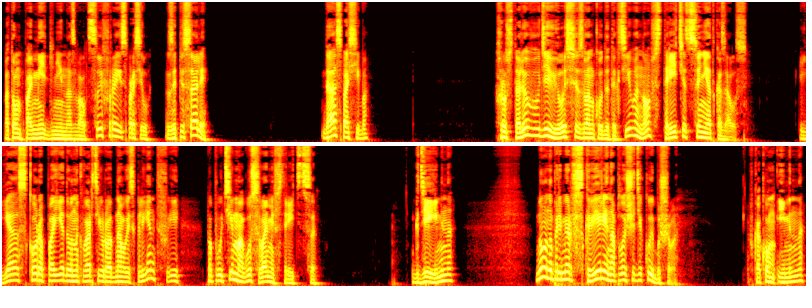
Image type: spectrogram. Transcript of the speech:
Потом помедленнее назвал цифры и спросил, «Записали?» «Да, спасибо». Хрусталева удивилась звонку детектива, но встретиться не отказалась. «Я скоро поеду на квартиру одного из клиентов и по пути могу с вами встретиться». «Где именно?» Ну, например, в сквере на площади Куйбышева. В каком именно?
